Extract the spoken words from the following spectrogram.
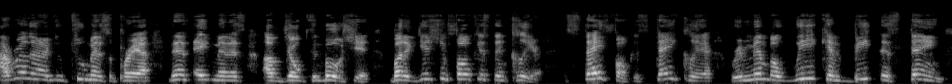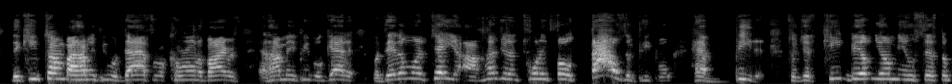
I really only do two minutes of prayer. Then it's eight minutes of jokes and bullshit. But it gets you focused and clear. Stay focused, stay clear. Remember, we can beat this thing. They keep talking about how many people died from coronavirus and how many people got it, but they don't want to tell you 124,000 people have beat it. So just keep building your immune system.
